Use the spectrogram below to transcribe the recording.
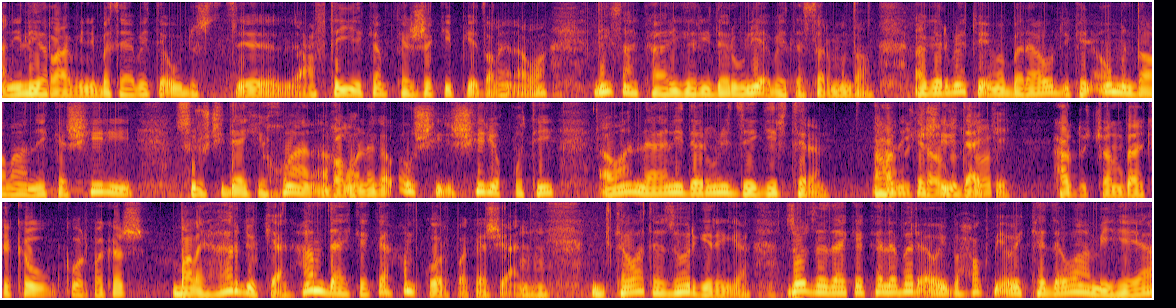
ینی لێ ڕابینی بەتابێتە ئەو دوست هەفتە یەکەم کە ژەکی پێ دەڵێن ئەوە دیسان کاریگەری دەرونی ئەبێت لەسەر منداڵ ئەگەر بێت ئێمە بەراورد دیکەن ئەو منداڵانێ کە شیری سروشتی دایکی خۆیان ئەخۆن لەگەڵ ئەو شیری قوتی ئەوان لایەنی دەرونی جێگیرترن هەردوو کەشری دایکی. هەردووکیان دایکەکە و کۆرپەکەش؟ بەڵێ هەردووکیان هەم دایکەکە هەم کۆرپەکەش یانی کەواتە زۆر گرنگە زۆر جا دایکەکە لەبەر ئەوەی بە حکمی ئەوەی کە دەوامی هەیە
